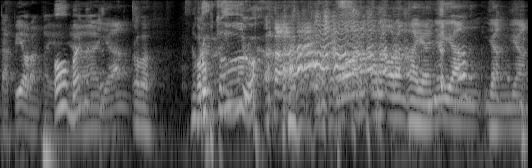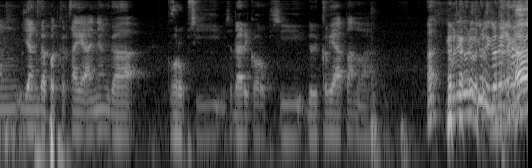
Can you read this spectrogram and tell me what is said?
Tapi orang kaya. Oh, banyak yang Apa? Koruptor. orang-orang orang kayanya yang yang yang yang dapat kekayaannya nggak korupsi, dari korupsi, dari kelihatan lah. Gimana gimana gimana gimana?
